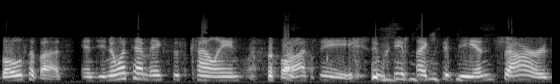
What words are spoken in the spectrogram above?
both of us. And you know what that makes us, Colleen? Bossy. we like to be in charge.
